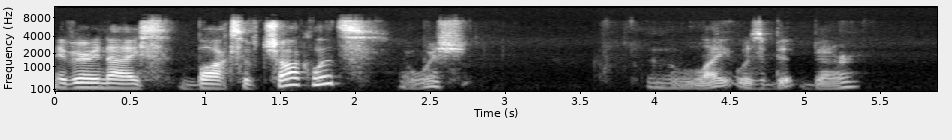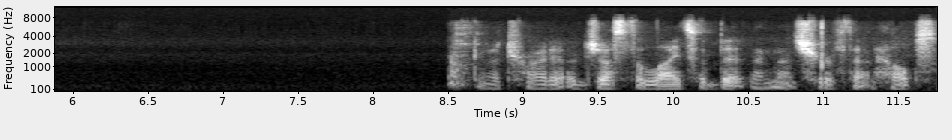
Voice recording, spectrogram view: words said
a very nice box of chocolates. I wish the light was a bit better. I'm going to try to adjust the lights a bit. I'm not sure if that helps.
